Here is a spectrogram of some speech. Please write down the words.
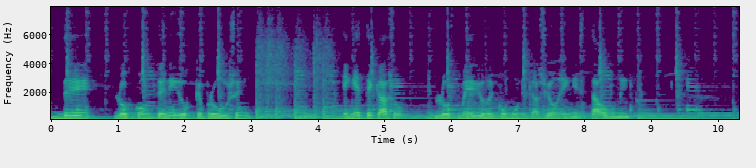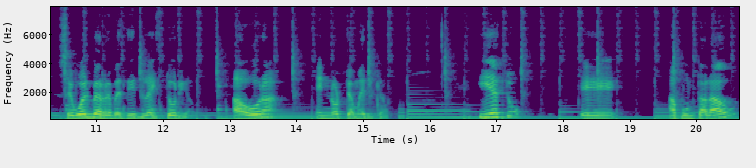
de los contenidos que producen, en este caso, los medios de comunicación en Estados Unidos. Se vuelve a repetir la historia, ahora en Norteamérica. Y esto eh, apuntalado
